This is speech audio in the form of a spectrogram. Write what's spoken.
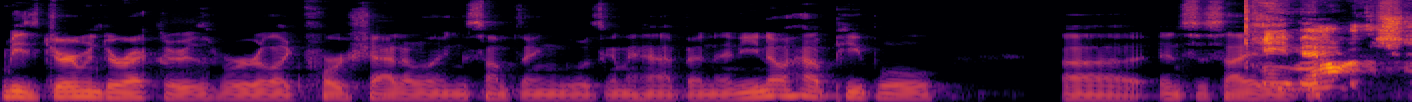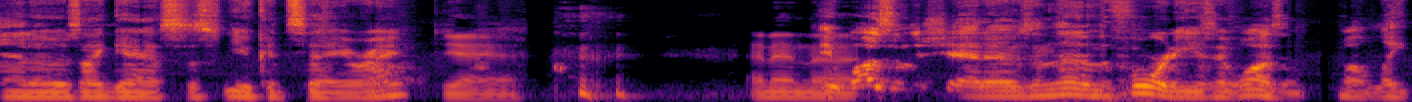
these German directors were like foreshadowing something was going to happen and you know how people uh in society Came out of the shadows, I guess, you could say, right? yeah yeah and then uh, it was in the shadows, and then in the 40s, it wasn't. Well, late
